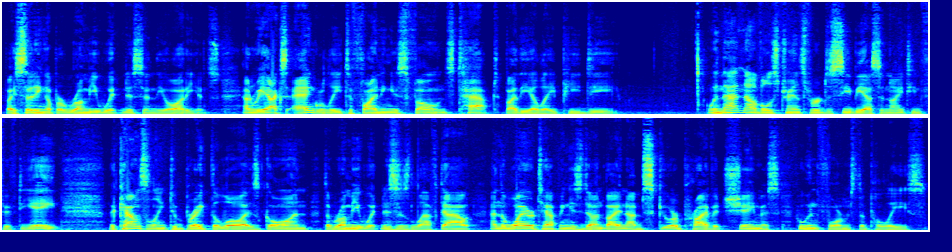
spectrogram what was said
by setting up a rummy witness in the audience, and reacts angrily to finding his phones tapped by the LAPD. When that novel is transferred to CBS in 1958, the counseling to break the law is gone, the rummy witness is left out, and the wiretapping is done by an obscure private shamus who informs the police.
